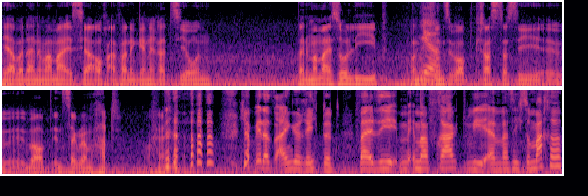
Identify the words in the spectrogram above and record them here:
Ja, aber deine Mama ist ja auch einfach eine Generation. Deine Mama ist so lieb und ich Ja. finde es überhaupt krass, dass sie äh, überhaupt Instagram hat. Ich habe mir das eingerichtet, weil sie immer fragt, wie, äh, was ich so mache.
